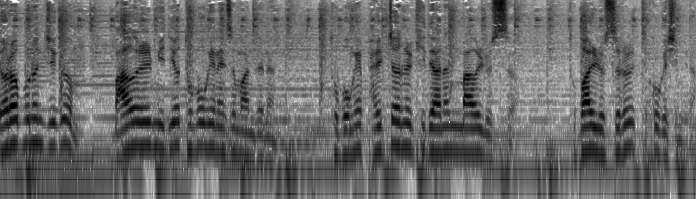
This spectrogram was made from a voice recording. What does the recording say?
여러분은 지금 마을 미디어 도봉엔에서 만드는 도봉의 발전을 기대하는 마을 뉴스 도발 뉴스를 듣고 계십니다.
